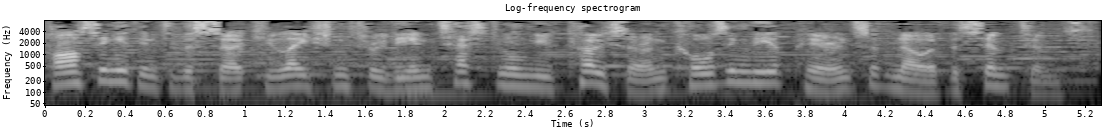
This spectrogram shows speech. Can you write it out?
passing it into the circulation through the intestinal mucosa and causing the appearance of no of the symptoms.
